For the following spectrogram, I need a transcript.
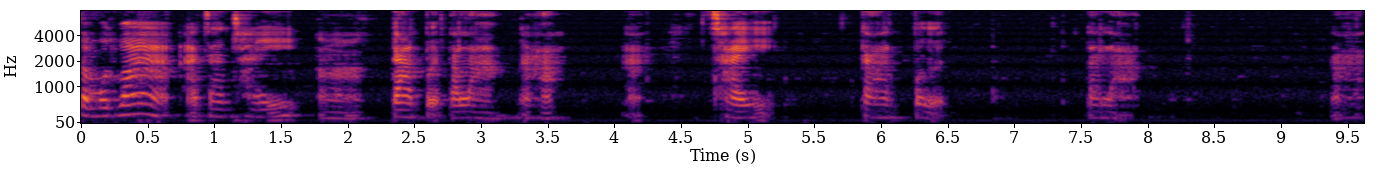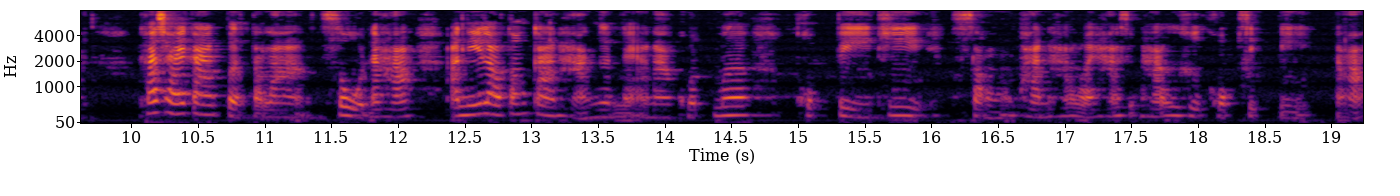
สมมติว่าอาจารย์ใช้การเปิดตารางนะคะใช้การเปิดตารางนะคะถ้าใช้การเปิดตารางสูตรนะคะ อันนี้เราต้องการหาเงินในอนาคตเมื่อครบปีที่ 2,555 ก็คือครบ 10 ปีนะคะ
